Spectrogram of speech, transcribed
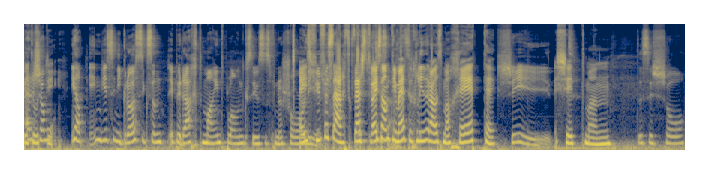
er ist schon... Ich irgendwie seine gesehen und ich bin recht mindblown, gewesen, was das für eine Shorty 1,65. Der ist 2 1,65. cm kleiner als Machete. Shit, Shit, Mann. das ist schon,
